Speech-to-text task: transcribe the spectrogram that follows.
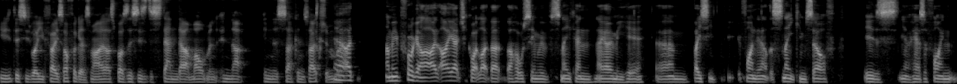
you, this is where you face off against them. I, I suppose this is the standout moment in that in the second section. Yeah, I, I mean, before we go, I, I actually quite like that the whole scene with Snake and Naomi here. Um, basically, finding out that Snake himself is, you know, he has a fine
